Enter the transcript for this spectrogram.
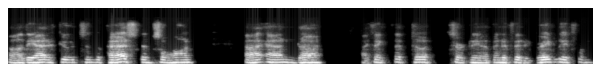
uh, the attitudes in the past and so on. Uh, and uh, I think that uh, certainly I benefited greatly from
